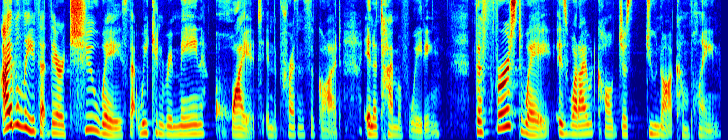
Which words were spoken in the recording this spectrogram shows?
I believe that there are two ways that we can remain quiet in the presence of God in a time of waiting. The first way is what I would call just do not complain.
